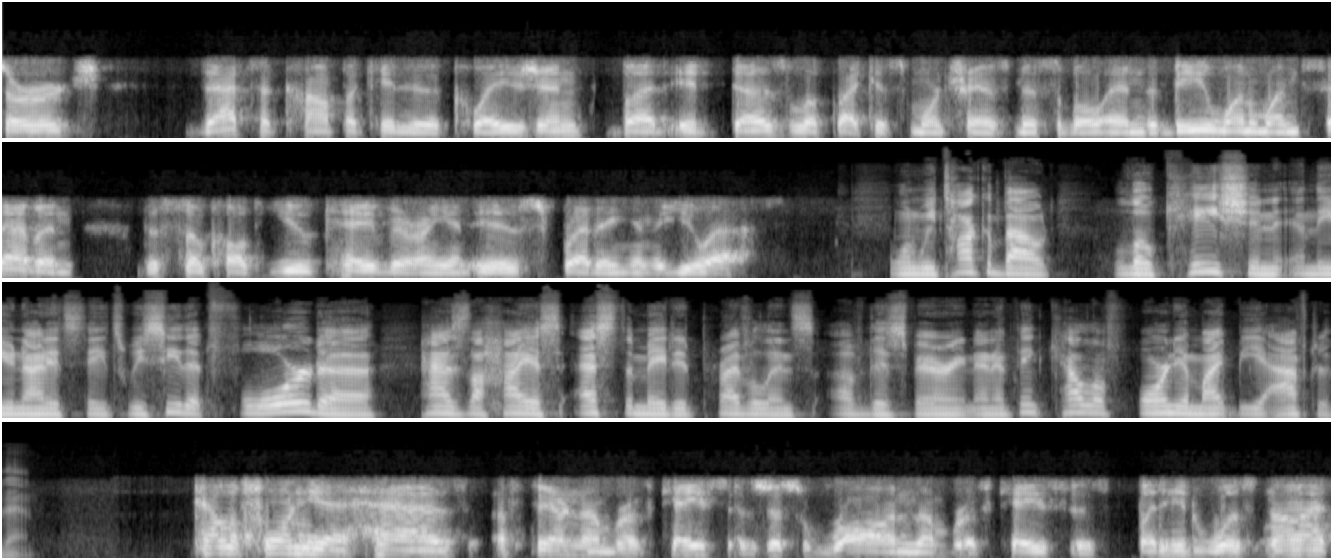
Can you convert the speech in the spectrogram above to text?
surge that's a complicated equation, but it does look like it's more transmissible. And the B117, the so called UK variant, is spreading in the US. When we talk about location in the United States, we see that Florida has the highest estimated prevalence of this variant, and I think California might be after them. California has a fair number of cases, just raw number of cases, but it was not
